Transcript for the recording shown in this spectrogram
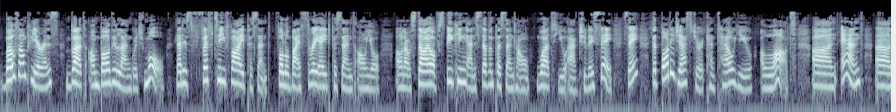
both on appearance, but on body language more. That is 55%, followed by 38% on your on our style of speaking and 7% on what you actually say. See, the body gesture can tell you a lot. Um, and uh,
